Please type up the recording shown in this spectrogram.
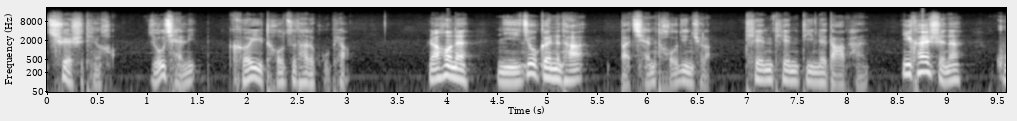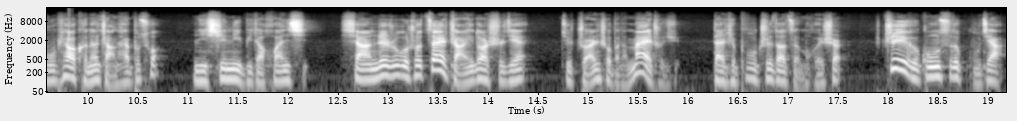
确实挺好，有潜力，可以投资他的股票。然后呢，你就跟着他。把钱投进去了，天天盯着大盘。一开始呢，股票可能涨得还不错，你心里比较欢喜，想着如果说再涨一段时间，就转手把它卖出去。但是不知道怎么回事儿，这个公司的股价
